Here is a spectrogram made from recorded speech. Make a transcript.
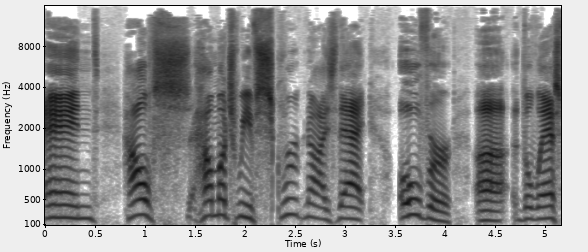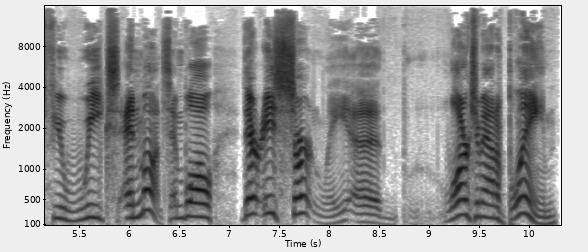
and how how much we've scrutinized that over uh, the last few weeks and months. And while there is certainly a large amount of blame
